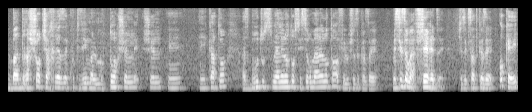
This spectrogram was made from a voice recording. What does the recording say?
בדרשות שאחרי זה כותבים על מותו של, של אה, אה, קאטו, אז ברוטוס מהלל אותו, סיסר מהלל אותו, אפילו שזה כזה, וסיסר מאפשר את זה, שזה קצת כזה, אוקיי,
